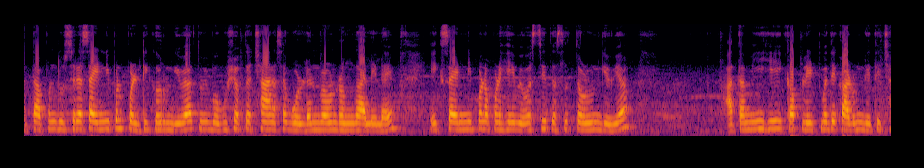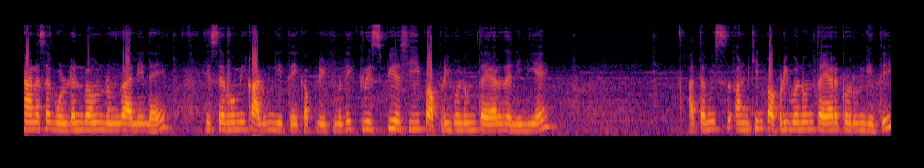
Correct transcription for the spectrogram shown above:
आता आपण दुसऱ्या साईडनी पण पलटी करून घेऊया. तुम्ही बघू शकता छान असा गोल्डन ब्राऊन रंग आलेला आहे. एक साईडनी पण आपण हे व्यवस्थित असं तळून घेऊया. आता मी हे एका प्लेटमध्ये काढून घेते. छान असा गोल्डन ब्राऊन रंग आलेला आहे. हे सर्व मी काढून घेते एका प्लेटमध्ये. क्रिस्पी अशी ही पापडी बनवून तयार झालेली आहे. आता मी स- आणखीन पापडी बनवून तयार करून घेते.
